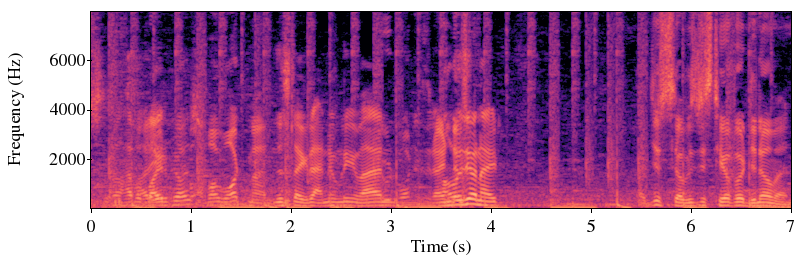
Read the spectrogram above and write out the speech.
Uh, have a bite of yours? About what, man? Just like randomly, man. Dude, what is How was your night? I just I was just here for dinner, man.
